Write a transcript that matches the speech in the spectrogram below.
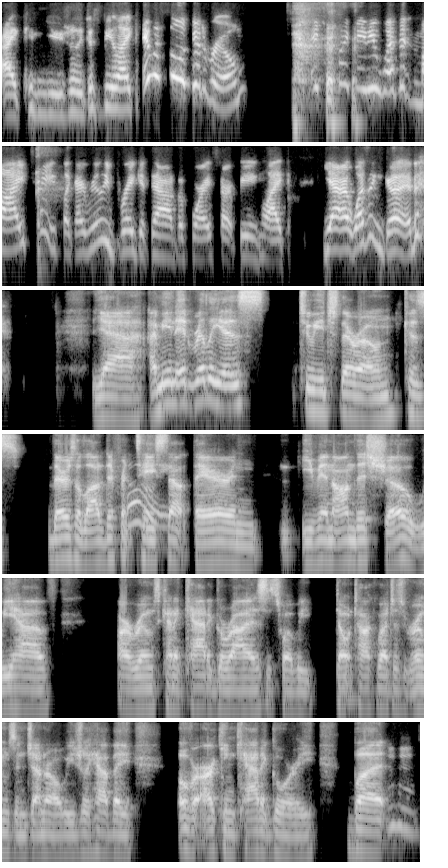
I can usually just be like, it was still a good room. It just like maybe wasn't my taste. Like I really break it down before I start being like, yeah, it wasn't good. Yeah, I mean, it really is to each their own because there's a lot of different Totally. tastes out there, and even on this show, we have our rooms kind of categorized. That's why we don't talk about just rooms in general. We usually have a overarching category, but Mhm.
